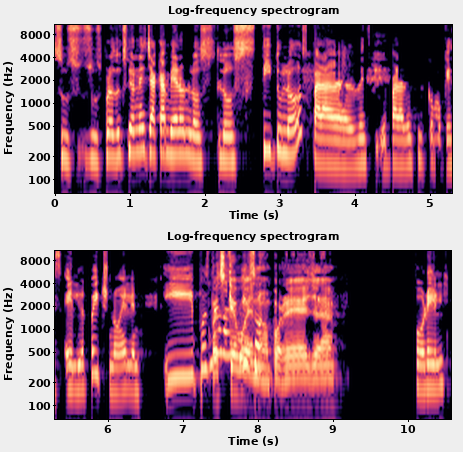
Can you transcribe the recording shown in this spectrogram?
sus, producciones ya cambiaron los, los títulos para, decir, para decir como que es Elliot Page, no Ellen. Y pues, pues qué bueno por ella. Por él.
